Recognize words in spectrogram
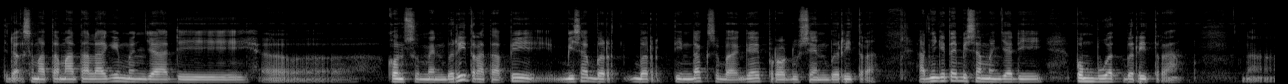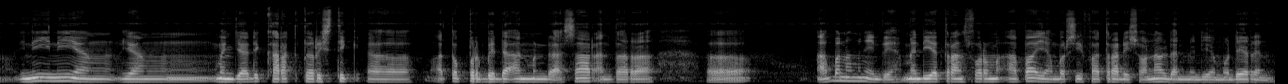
tidak semata-mata lagi menjadi uh, konsumen berita tapi bisa ber, bertindak sebagai produsen berita. Artinya kita bisa menjadi pembuat berita. Nah ini ini yang yang menjadi karakteristik uh, atau perbedaan mendasar antara uh, apa namanya itu ya media transform apa yang bersifat tradisional dan media modern.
